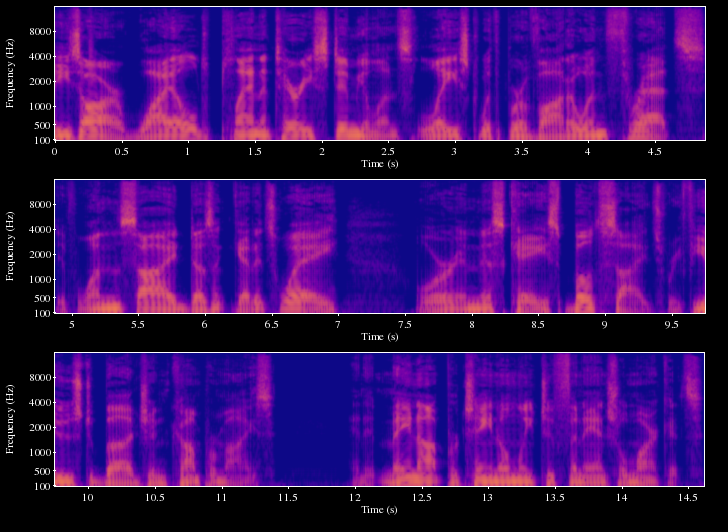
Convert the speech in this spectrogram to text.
These are wild planetary stimulants laced with bravado and threats if one side doesn't get its way, or in this case, both sides refuse to budge and compromise. And it may not pertain only to financial markets,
